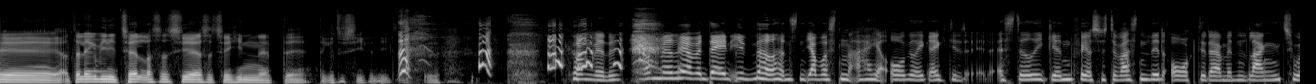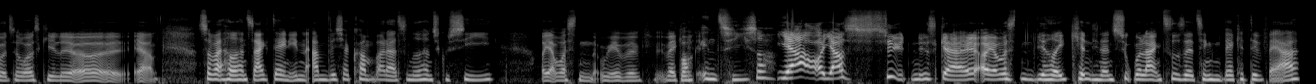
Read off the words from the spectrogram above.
Øh, og der ligger vi inde i et telt, og så siger jeg så til hende, at øh, det kan du sige, fordi... Kom med det. Kom med det. Ja, men dagen inden havde han sådan, jeg var sådan, ej, jeg orkede ikke rigtigt afsted igen, for jeg synes, det var sådan lidt ork, det der med den lange tur til Roskilde. Og, øh, ja. Så var, havde han sagt dagen inden, at hvis jeg kom, var der altså noget, han skulle sige. Og jeg var sådan, okay, hvad, hvad kan Fuck, en teaser. Ja, og jeg er sygt nysgerrig, og jeg var sådan, vi havde ikke kendt hinanden super lang tid, så jeg tænkte, hvad kan det være?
